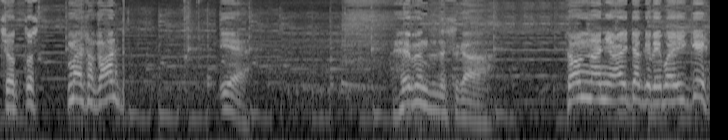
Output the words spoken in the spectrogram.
ちょっと。しまさかあんた。いえ。ヘブンズですが。そんなに会いたければ行け。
